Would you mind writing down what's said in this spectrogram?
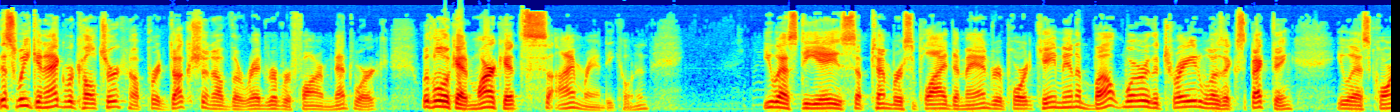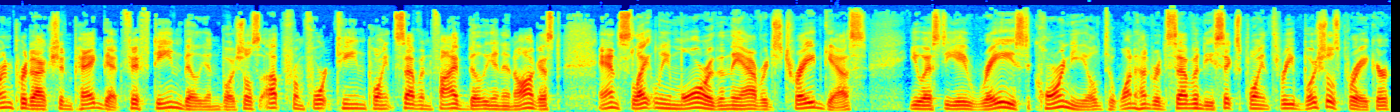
This week in agriculture, a production of the Red River Farm Network. With a look at markets, I'm Randy Koenen. USDA's September supply demand report came in about where the trade was expecting. U.S. corn production pegged at 15 billion bushels, up from 14.75 billion in August, and slightly more than the average trade guess. USDA raised corn yield to 176.3 bushels per acre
